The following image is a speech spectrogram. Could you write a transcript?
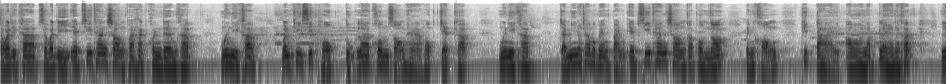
สวัสดีครับ สวัสดีเอฟซีทางช่องพหัสคนเดิมครับ มื้อนี้ครับ วันที่ 16 ตุลาคม 2567 ครับ มื้อนี้ครับ จะมีแนวทามาแบ่งปันเอฟซีทางช่องครับผมเนาะเป็นของพี่ตายอรับแปลนะครับ เล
